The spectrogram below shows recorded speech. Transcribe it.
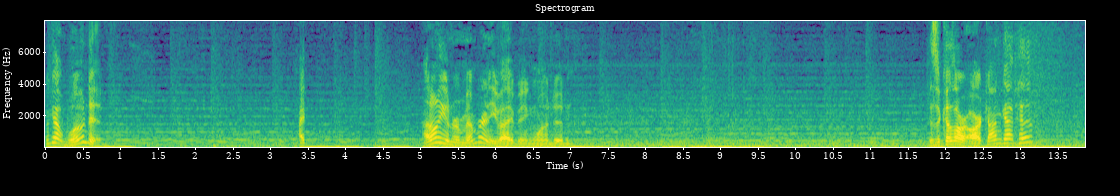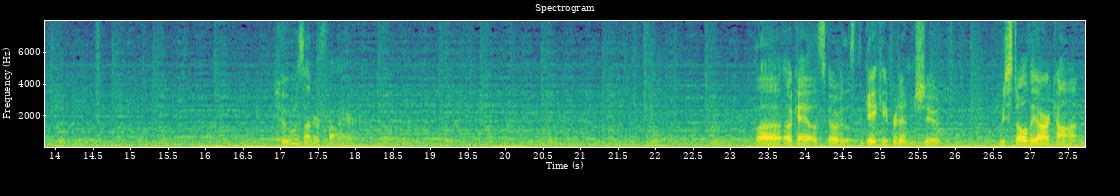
We got wounded. I I don't even remember anybody being wounded. Is it because our Archon got hit? Who was under fire? Uh, okay, let's go over this. The Gatekeeper didn't shoot. We stole the Archon.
